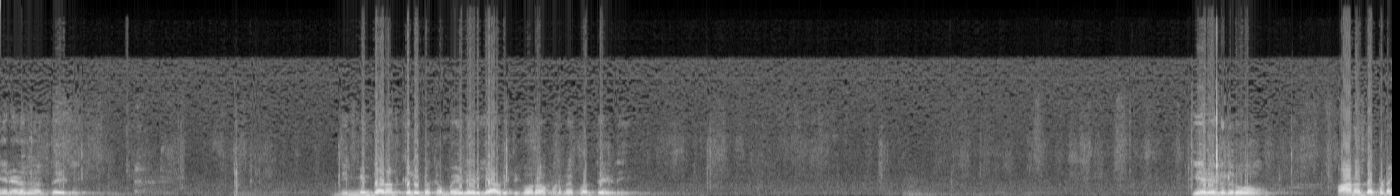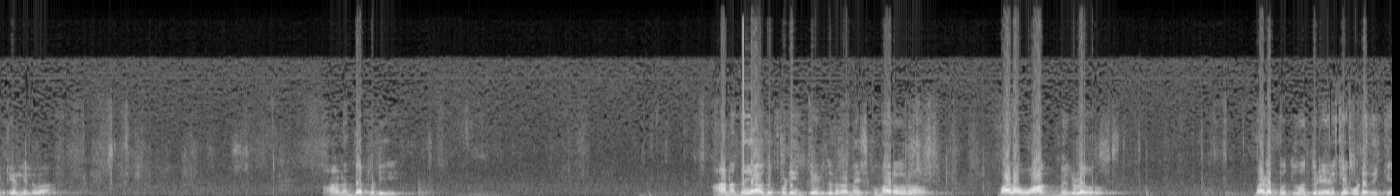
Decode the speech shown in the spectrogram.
ಏನು ಹೇಳಿದ್ರು ಅಂತ ಹೇಳಿ. ನಿಮ್ಮಿಂದ ನಾನು ಕಲಿಬೇಕು, ಮಹಿಳೆಯರಿಗೆ ಯಾವ ರೀತಿ ಗೌರವ ಕೊಡಬೇಕು ಅಂತ ಹೇಳಿ. ಏನು ಹೇಳಿದರು? ಆನಂದ ಪಡಕ್ಕೆ ಹೇಳಿಲ್ವಾ ಆನಂದ ಪಡಿ ಆನಂದ ಯಾವುದು ಪಡಿ ಅಂತ ಹೇಳಿದ್ರು ರಮೇಶ್ ಕುಮಾರ್ ಅವರು. ಭಾಳ ವಾಗ್ಮಿಗಳವರು. ಭಾಳ ಬುದ್ಧಿವಂತರು ಹೇಳಿಕೆ ಕೊಡೋದಕ್ಕೆ.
